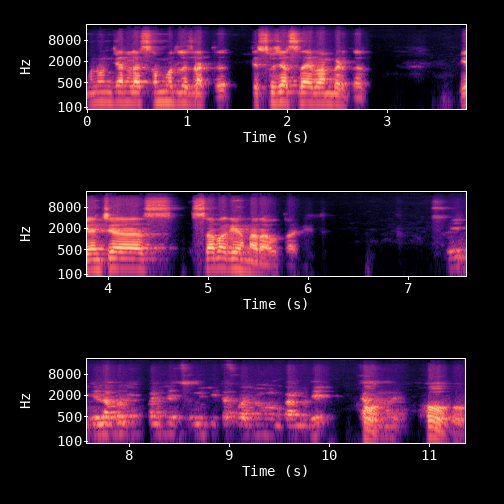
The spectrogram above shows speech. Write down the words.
म्हणून ज्यांना संबोधलं जातं ते सुजात साहेब आंबेडकर यांच्या सभा घेणार आहोत आम्ही म्हणजे जिल्हा परिषद पंचायत समितीच्या निवडणुकांमध्ये हो. हो हो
